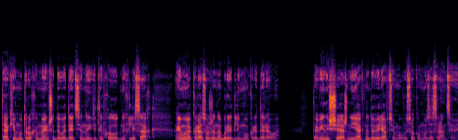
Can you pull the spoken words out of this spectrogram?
Так йому трохи менше доведеться нидіти в холодних лісах, а йому якраз уже набридлі мокрі дерева. Та він іще аж ніяк не довіряв цьому високому засранцеві.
